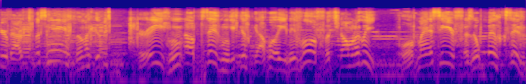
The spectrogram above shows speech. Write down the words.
you're about to listen to like a reason of sin you just got away before for chomley. Of my seer for the wilson.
